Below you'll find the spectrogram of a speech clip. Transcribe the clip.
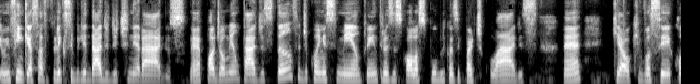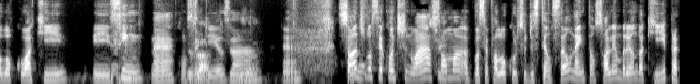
enfim, que essa flexibilidade de itinerários né, pode aumentar a distância de conhecimento entre as escolas públicas e particulares, né, que é o que você colocou aqui. E uhum. sim, né, com exato, certeza. Exato. É. Só antes de você continuar, só uma, você falou curso de extensão, né? Então, só lembrando aqui para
